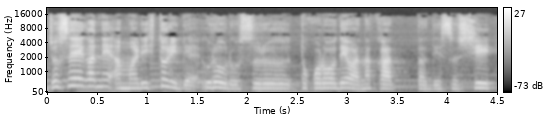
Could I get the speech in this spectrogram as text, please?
女性がねあまり一人でうろうろするところではなかったですし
